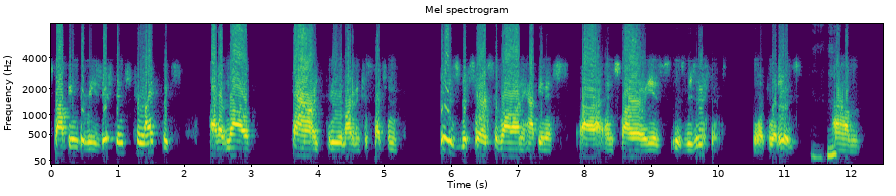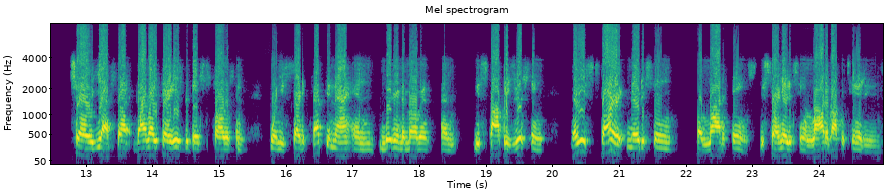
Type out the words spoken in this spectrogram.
stopping the resistance to life, which I have now found through a lot of introspection is the source of all unhappiness uh, and sorrow is, is resistance. You know, to what is. Mm-hmm. Um, so yes, that, that right there is the basis for all this. And when you start accepting that and living the moment and you stop resisting, then you start noticing a lot of things. You start noticing a lot of opportunities,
